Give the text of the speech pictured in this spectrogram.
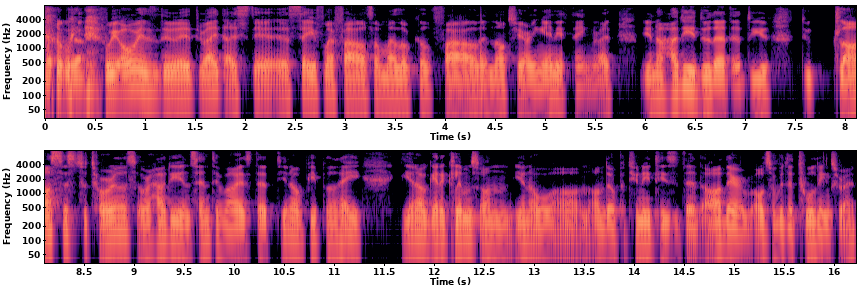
Yeah, we, yeah. we, always do it, right? I st- uh, save my files on my local file and not sharing anything, right? You know, how do you do that? Uh, do you do classes, tutorials, or how do you incentivize that? You know, people, hey, you know, get a glimpse on, you know, on, on the opportunities that are there, also with the toolings, right?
